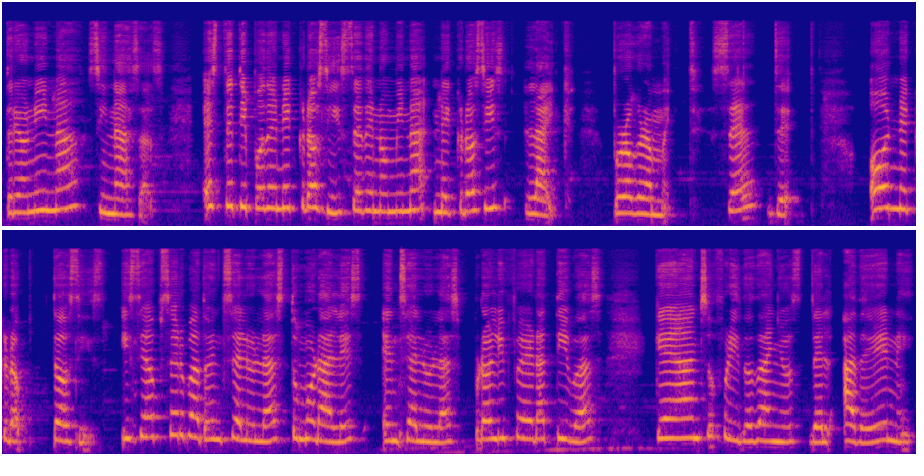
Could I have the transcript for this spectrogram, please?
treonina, sinasas. Este tipo de necrosis se denomina necrosis like programmed cell death o necroptosis y se ha observado en células tumorales, en células proliferativas que han sufrido daños del ADN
